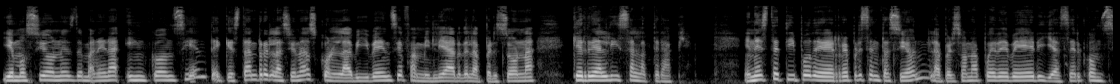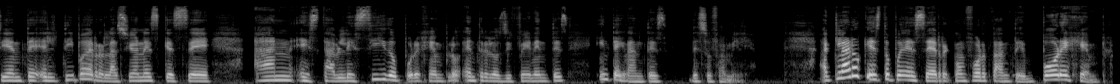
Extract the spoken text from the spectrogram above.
y emociones de manera inconsciente que están relacionadas con la vivencia familiar de la persona que realiza la terapia. En este tipo de representación, la persona puede ver y hacer consciente el tipo de relaciones que se han establecido, por ejemplo, entre los diferentes integrantes de su familia. Aclaro que esto puede ser reconfortante. Por ejemplo,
